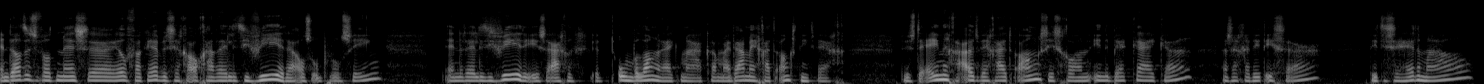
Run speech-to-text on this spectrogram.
En dat is wat mensen heel vaak hebben, zeggen, oh, gaan relativeren als oplossing. En relativeren is eigenlijk het onbelangrijk maken, maar daarmee gaat angst niet weg. Dus de enige uitweg uit angst is gewoon in de bek kijken en zeggen: Dit is er, dit is er helemaal.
